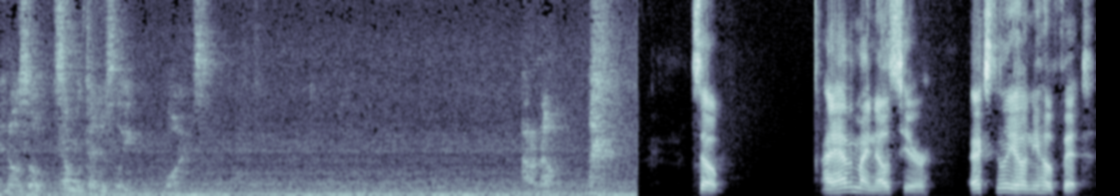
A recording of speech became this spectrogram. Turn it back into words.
and also simultaneously ones. I don't know. so, I have in my notes here, ex nihilo nihilo fit.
